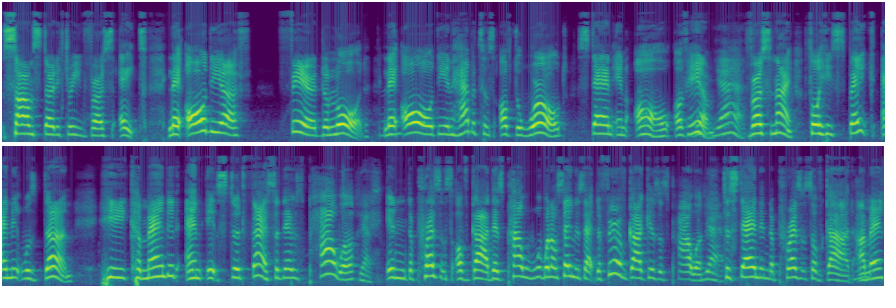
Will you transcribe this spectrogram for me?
Psalms thirty-three, verse eight: "Let all the earth fear the Lord. Let all the inhabitants of the world stand in awe of Him." Yes. Verse 9 For he spake and it was done. He commanded and it stood fast. So there's power Yes. in the presence of God. There's power. What I'm saying is that the fear of God gives us power Yes. to stand in the presence of God. Amen.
